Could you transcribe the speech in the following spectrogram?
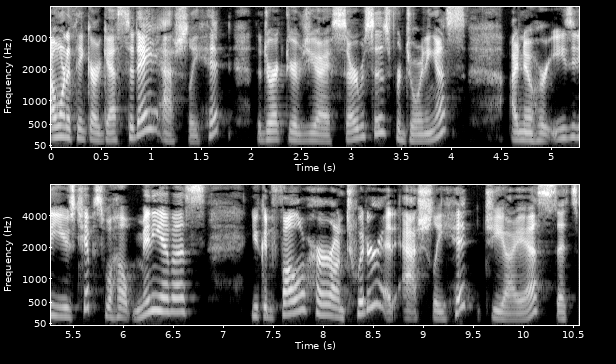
I want to thank our guest today, Ashley Hitt, the Director of GIS Services, for joining us. I know her easy to use tips will help many of us. You can follow her on Twitter at Ashley Hitt GIS. That's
